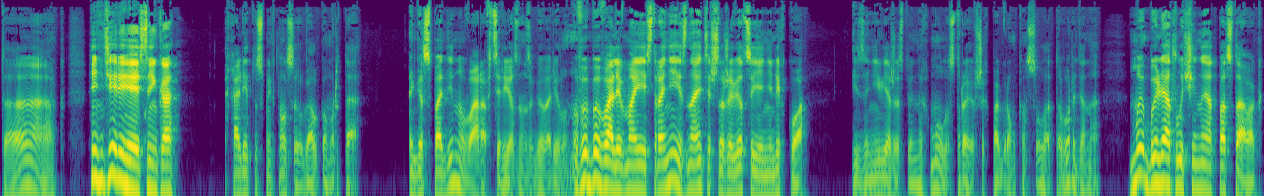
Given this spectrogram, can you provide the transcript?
так? Интересненько! Халид усмехнулся уголком рта. — Господин Уваров, — серьезно заговорил вы бывали в моей стране и знаете, что живется ей нелегко. Из-за невежественных мул, устроивших погром консулата ордена, мы были отлучены от поставок,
